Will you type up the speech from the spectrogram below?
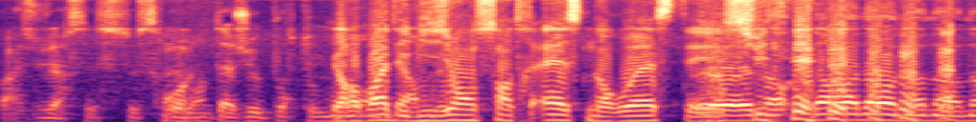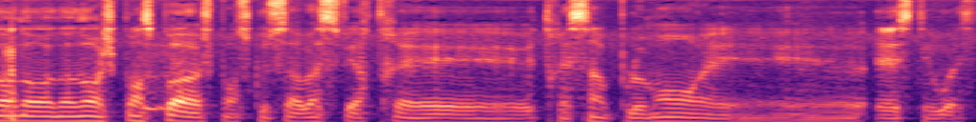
enfin, je veux dire, ce, ce sera ouais. avantageux pour tout le monde. Il y aura des visions de... centre-est, nord-ouest et euh, sud. Non, non, non, non, non, non, non, non, je pense pas. Je pense que ça va se faire très, très simplement et, est et ouest.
